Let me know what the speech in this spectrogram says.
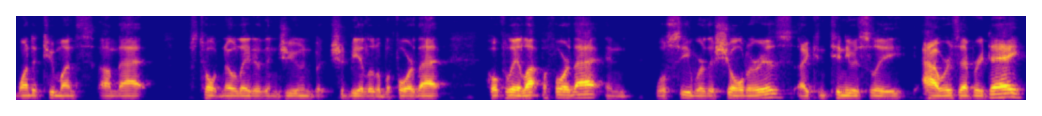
one to two months on that. I was told no later than June, but should be a little before that. Hopefully a lot before that. And we'll see where the shoulder is. I continuously hours every day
